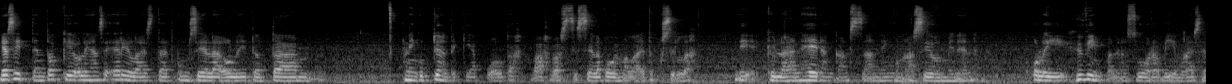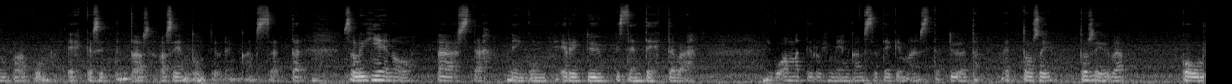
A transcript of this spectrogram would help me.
Ja sitten toki olihan se erilaista, että kun siellä oli tota, niin kuin työntekijäpuolta vahvasti siellä voimalaitoksilla, niin kyllähän heidän kanssaan niin kuin asioiminen oli hyvin paljon suoraviivaisempaa kuin ehkä sitten taas asiantuntijoiden kanssa. Että se oli hienoa päästä niin kuin erityyppisen tehtävä niin kuin ammattiryhmien kanssa tekemään sitä työtä. Et tosi, tosi hyvä koulu.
